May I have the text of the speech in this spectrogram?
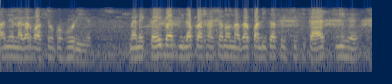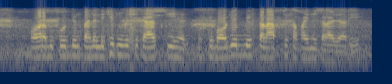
अन्य नगर वासियों को हो रही है। मैंने कई बार जिला प्रशासन और नगर पालिका से इसकी शिकायत की है और अभी कुछ दिन पहले लिखित में भी शिकायत की है, उसके बावजूद भी इस तालाब की सफ़ाई नहीं कराई जा रही है।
